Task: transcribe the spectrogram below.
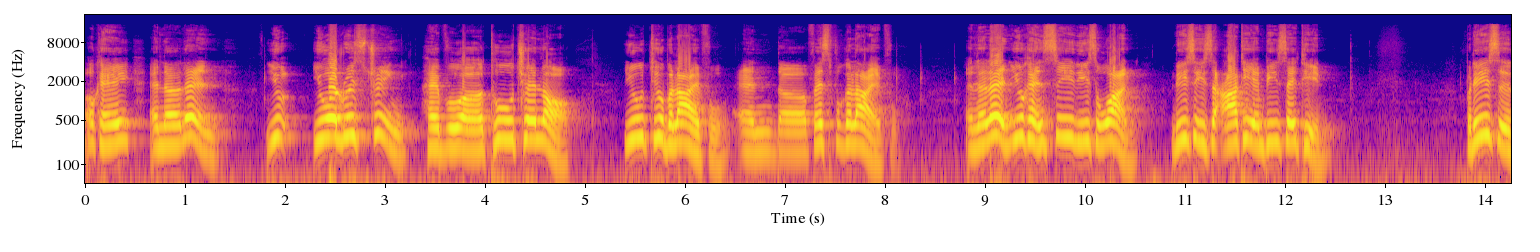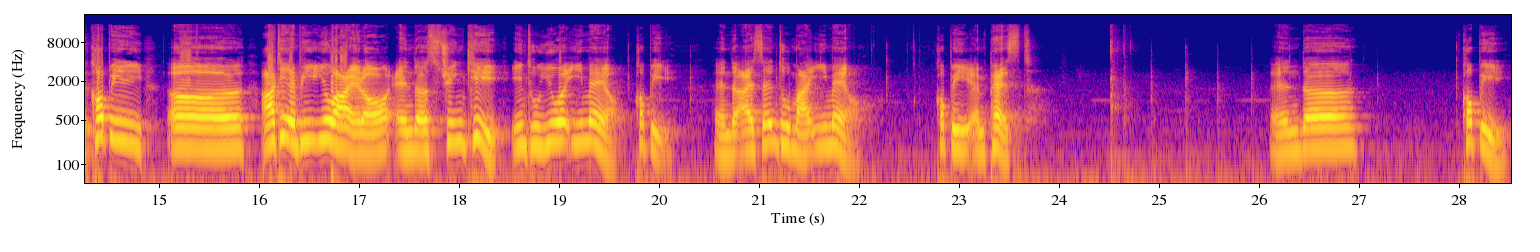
Okay, and uh, then you your Restream have uh, two channel, YouTube Live and uh, Facebook Live, and then you can see this one. This is RTMP setting. Please copy uh, RTMP URL and the string key into your email. Copy, and I send to my email. Copy and paste, and uh, copy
